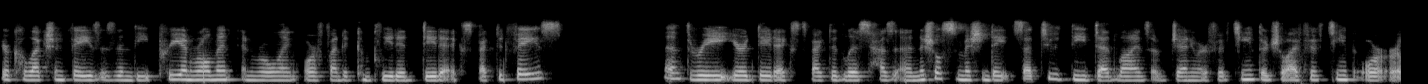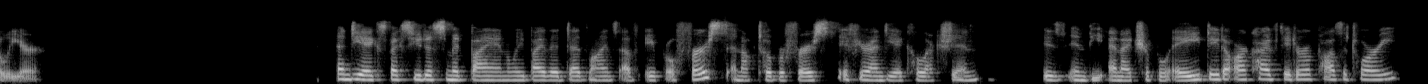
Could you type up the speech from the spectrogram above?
your collection phase is in the pre-enrollment, enrolling, or funded completed data expected phase, and three, your data expected list has an initial submission date set to the deadlines of January 15th or July 15th or earlier. NDA expects you to submit biannually by the deadlines of April 1st and October 1st if your NDA collection is in the NIAAA Data Archive data repository.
